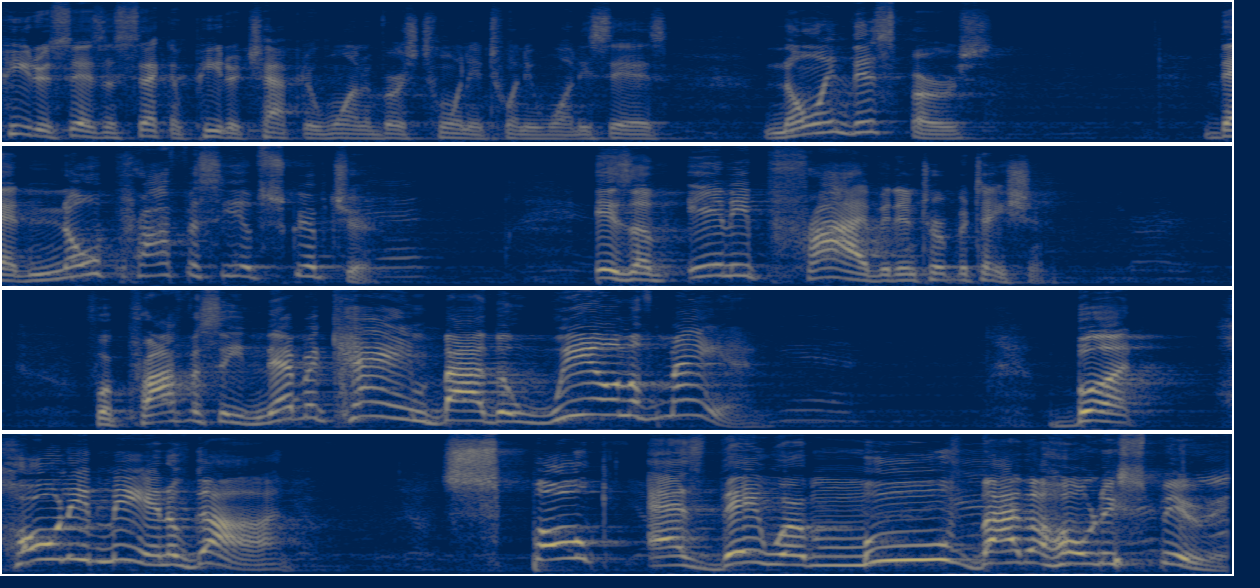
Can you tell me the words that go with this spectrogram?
Peter says in 2 Peter chapter 1 and verse 20 and 21. He says, knowing this first, that no prophecy of scripture is of any private interpretation. For prophecy never came by the will of man, but holy men of God spoke as they were moved by the Holy Spirit.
